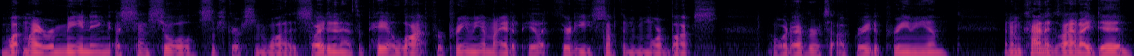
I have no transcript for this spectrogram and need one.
what my remaining essential subscription was. So I didn't have to pay a lot for premium. I had to pay like 30 something more bucks or whatever to upgrade to premium. And I'm kind of glad I did.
